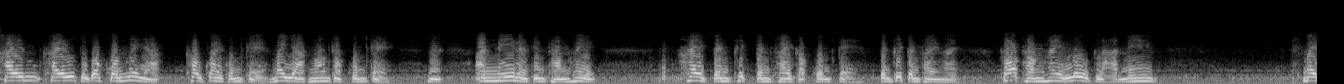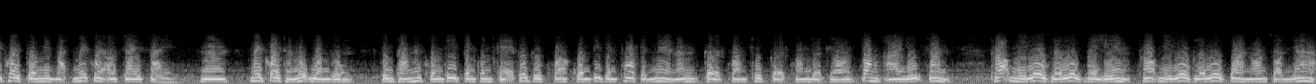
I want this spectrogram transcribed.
ใครใครรู้สึกว่าคนไม่อยากเข้าใกล้คนแก่ ไม่อยากนอนกับคนแก่นะอันนี้แหละจึงทำให้ ให้เป็นพิษเป็นภัยกับคนแก่ เป็นพิษเป็นภัยไง เพราะทำให้ลูกหลานนี้ ไม่ค่อยปฏิบัติ ไม่ค่อยเอาใจใส่นะไม่ค่อยทนุบำรุงจึงทำให้คนที่เป็นคนแก่ก็คือคนที่เป็นพ่อเป็นแม่นั้น เกิดความทุกข์เกิดความเดือดร้อนต้องอายุสั้น เพราะมีลูกแล้วลูกไม่เลี้ยง เพราะมีลูกแล้วลูกว่านอนสอนยาก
